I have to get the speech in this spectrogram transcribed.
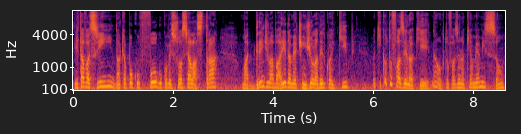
Ele estava assim, daqui a pouco o fogo começou a se alastrar. Uma grande labareda me atingiu lá dentro com a equipe. Mas o que, que eu estou fazendo aqui? Não, o que estou fazendo aqui é a minha missão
